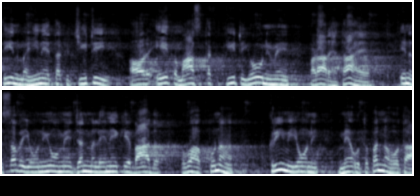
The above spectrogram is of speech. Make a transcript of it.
तीन महीने तक चींटी और एक मास तक कीट योनि में पड़ा रहता है। इन सब योनियों में जन्म लेने के बाद वह पुनः क्रीम योनि में उत्पन्न होता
